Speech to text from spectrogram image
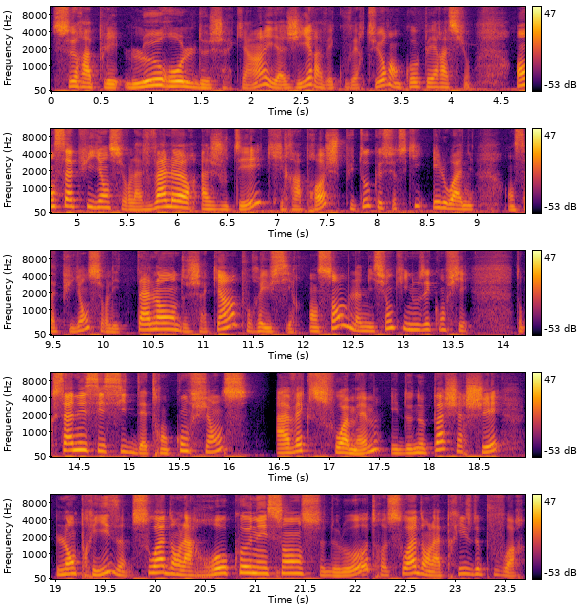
se rappeler le rôle de chacun et agir avec ouverture en coopération, en s'appuyant sur la valeur ajoutée qui rapproche plutôt que sur ce qui éloigne, en s'appuyant sur les talents de chacun pour réussir ensemble la mission qui nous est confiée. Donc ça nécessite d'être en confiance avec soi-même et de ne pas chercher l'emprise, soit dans la reconnaissance de l'autre, soit dans la prise de pouvoir.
